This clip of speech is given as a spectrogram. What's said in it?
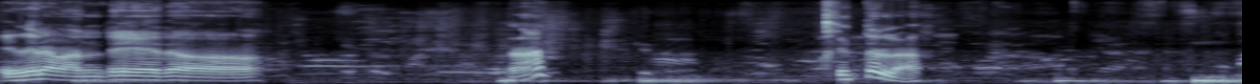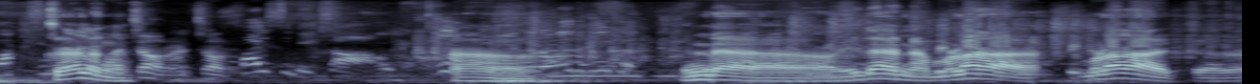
இதில் வந்து ஏதோ ஆ? கித்துல கேளுங்க. ஆ. இந்த இதை என்ன மிளகா மிளகா வச்சு அது?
